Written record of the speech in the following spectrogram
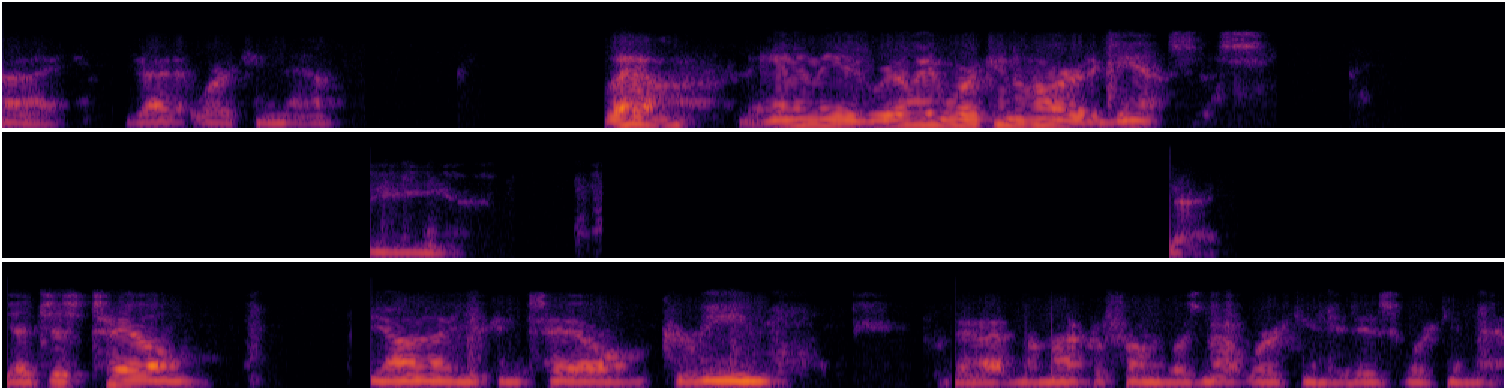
All right, got it working now. Well, the enemy is really working hard against us. The okay. Yeah, just tell Yana, you can tell Kareem that my microphone was not working. It is working now.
